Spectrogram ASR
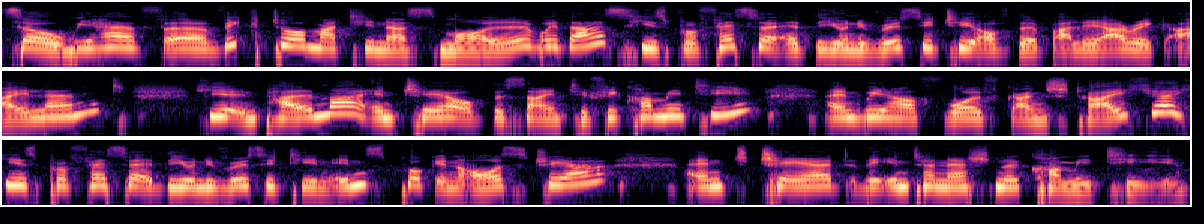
So we have uh, Victor Martinez Moll with us. He's professor at the University of the Balearic Island here in Palma and chair of the scientific committee. And we have Wolfgang Streicher. He is professor at the University in Innsbruck in Austria and chaired the international committee.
